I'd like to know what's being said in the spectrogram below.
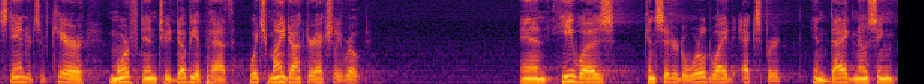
standards of care morphed into WPATH, which my doctor actually wrote. And he was considered a worldwide expert in diagnosing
